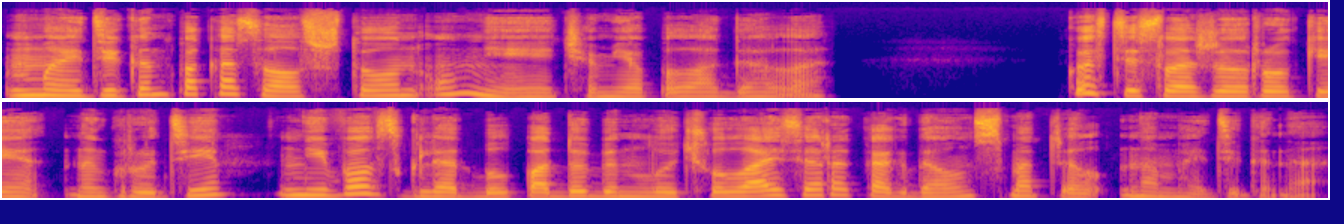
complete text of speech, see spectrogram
Мэддиган показал, что он умнее, чем я полагала. Кости сложил руки на груди, его взгляд был подобен лучу лазера, когда он смотрел на Мэддигана.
